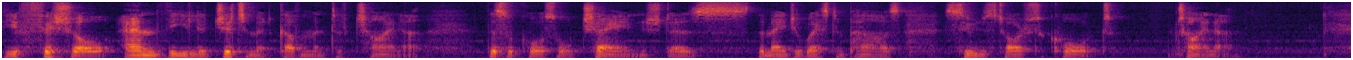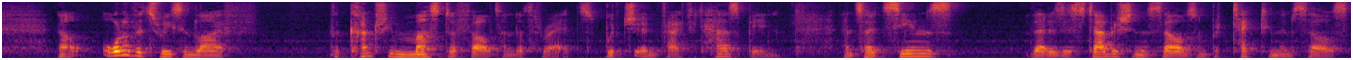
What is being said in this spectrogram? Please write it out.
the official and the legitimate government of China. This, of course, all changed as the major Western powers soon started to court China. Now, all of its recent life, the country must have felt under threats, which in fact it has been. And so it seems that as establishing themselves and protecting themselves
